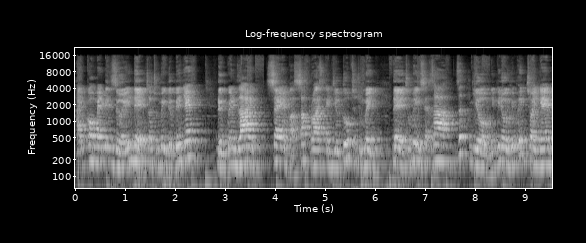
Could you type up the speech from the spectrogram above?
Hãy comment bên dưới để cho chúng mình được biết nhé. Đừng quên like, share và subscribe kênh youtube cho chúng mình để chúng mình sẽ ra rất nhiều những video hữu ích cho anh em.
